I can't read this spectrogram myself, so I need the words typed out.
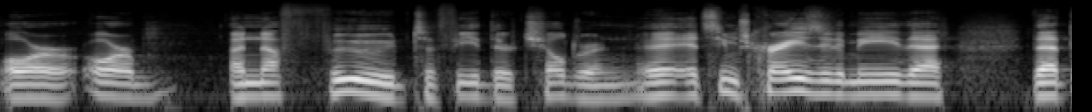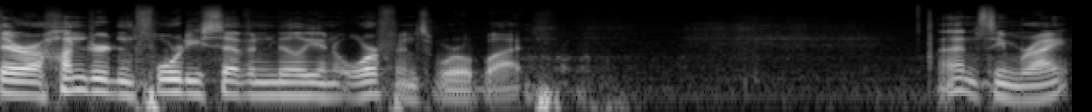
Or, or enough food to feed their children. It, seems crazy to me that, that there are 147 million orphans worldwide. That doesn't seem right.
